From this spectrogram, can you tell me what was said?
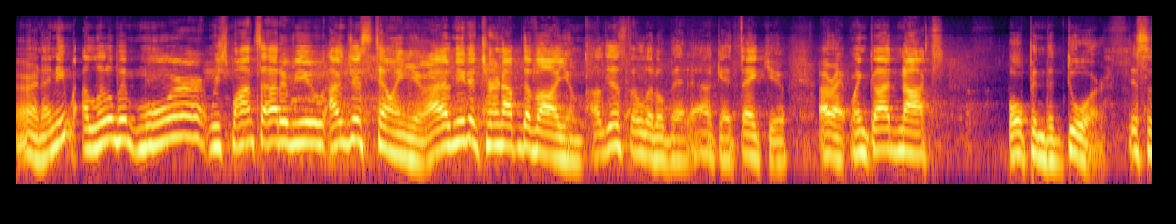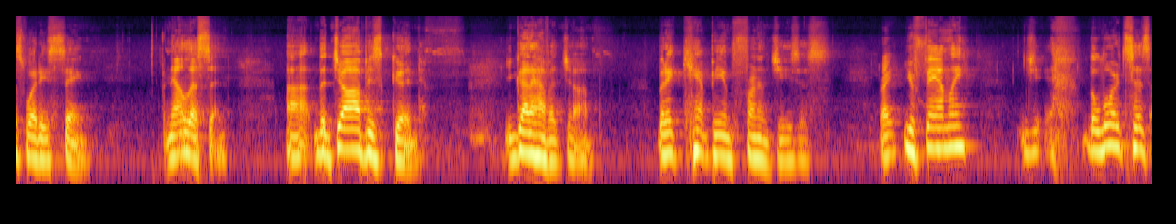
All right, I need a little bit more response out of you. I'm just telling you, I need to turn up the volume just a little bit. Okay, thank you. All right, when God knocks, open the door. This is what he's saying. Now, listen, uh, the job is good. You got to have a job, but it can't be in front of Jesus, right? Your family, the Lord says,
